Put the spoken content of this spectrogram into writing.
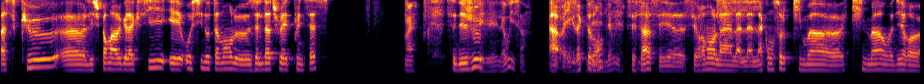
parce que les Super Mario Galaxy et aussi notamment le Zelda Twilight Princess. Ouais. C'est des jeux. C'est la Wii, ça. Ah exactement. C'est ça, c'est euh, c'est vraiment la, la, la, console qui m'a euh, qui m'a on va dire euh,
